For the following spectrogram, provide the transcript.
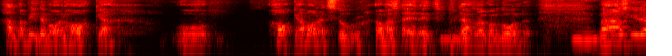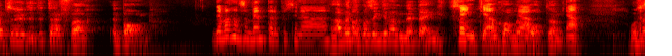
halva bilden var en haka. Och hakan var rätt stor, om man säger det, till den som kom gående. Mm. Men han skulle absolut inte träffa ett barn. Det var han som väntade på sina... Han väntade på sin granne Bengt, Bengt ja. som kom med ja. båten. Ja. Och Och sen,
